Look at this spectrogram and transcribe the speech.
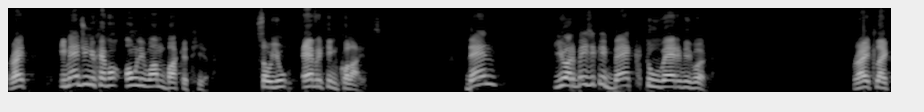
Right? Imagine you have only one bucket here. So you everything collides. Then you are basically back to where we were. Right? Like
